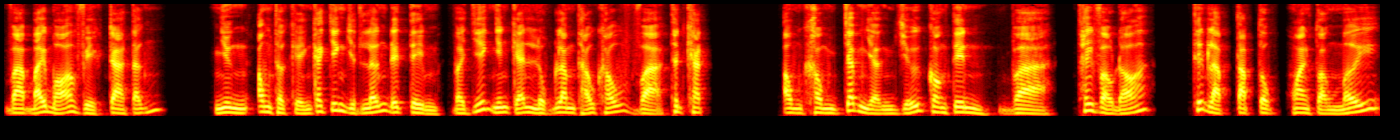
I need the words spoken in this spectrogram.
và bãi bỏ việc tra tấn. Nhưng ông thực hiện các chiến dịch lớn để tìm và giết những kẻ lục lâm thảo khấu và thích khách. Ông không chấp nhận giữ con tin và thay vào đó thiết lập tập tục hoàn toàn mới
